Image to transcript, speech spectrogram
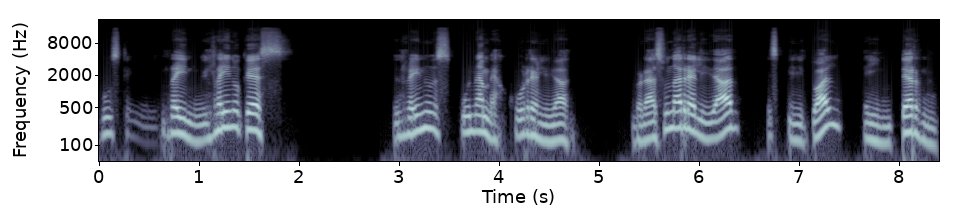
busquen el reino. ¿El reino qué es? El reino es una mejor realidad, ¿verdad? Es una realidad espiritual e interna.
